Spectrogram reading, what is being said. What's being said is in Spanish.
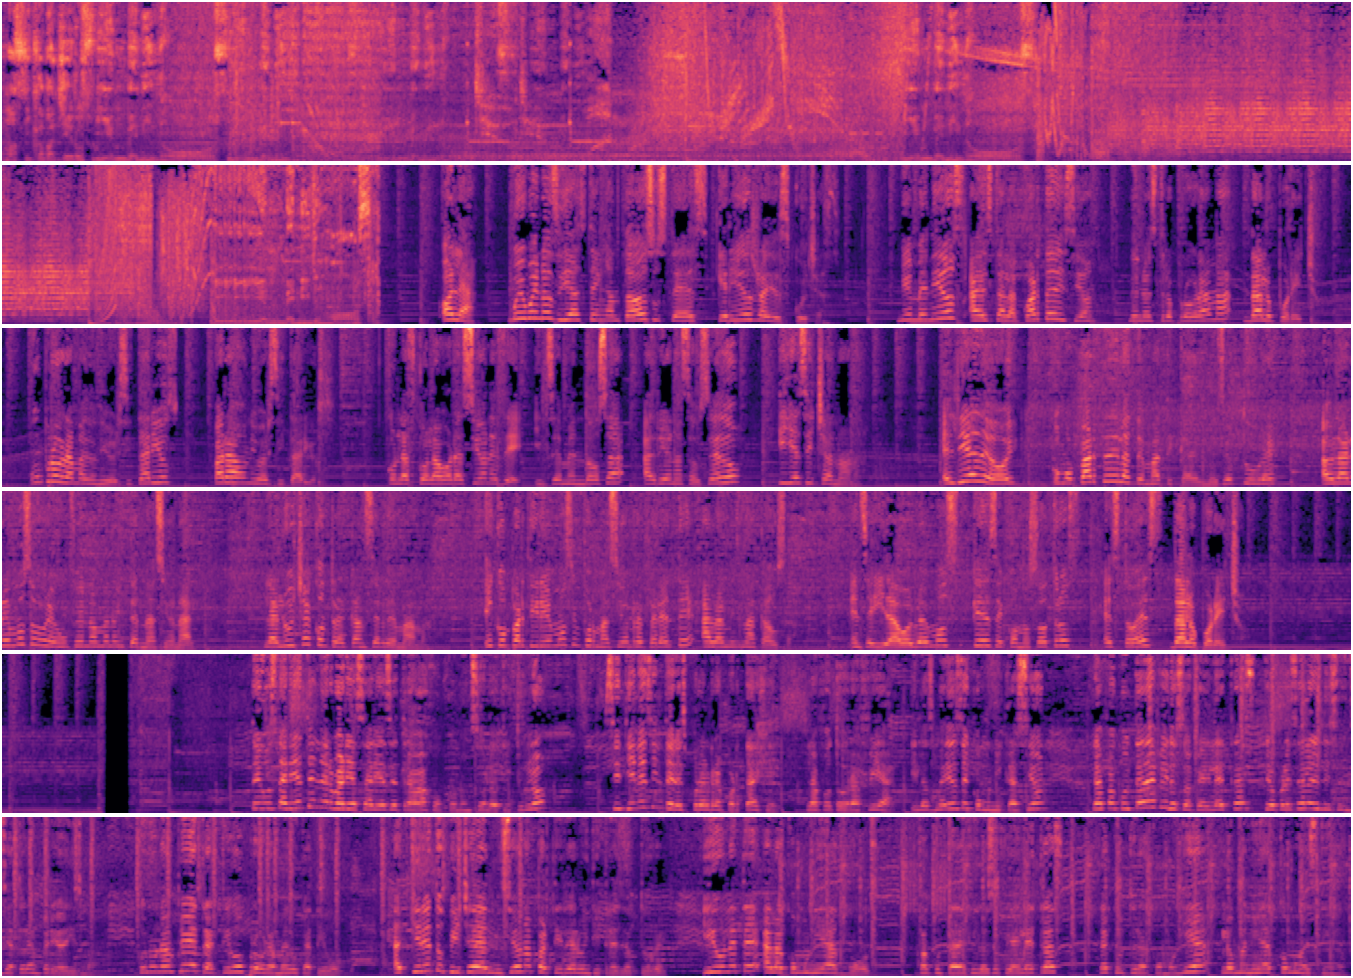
Damas y caballeros, bienvenidos. Bienvenidos. Bienvenidos. Bienvenidos. Bienvenidos. Hola, muy buenos días tengan todos ustedes, queridos radioescuchas. Bienvenidos a esta la cuarta edición de nuestro programa Dalo por Hecho, un programa de universitarios para universitarios, con las colaboraciones de Ilse Mendoza, Adriana Saucedo y Jessy Chanona. El día de hoy, como parte de la temática del mes de octubre, hablaremos sobre un fenómeno internacional, la lucha contra el cáncer de mama, y compartiremos información referente a la misma causa. Enseguida volvemos, quédese con nosotros, esto es Dalo por Hecho. Gustaría tener varias áreas de trabajo con un solo título? Si tienes interés por el reportaje, la fotografía y los medios de comunicación, la Facultad de Filosofía y Letras te ofrece la licenciatura en Periodismo, con un amplio y atractivo programa educativo. Adquiere tu ficha de admisión a partir del 23 de octubre y únete a la comunidad WORD, Facultad de Filosofía y Letras, la cultura como guía, la humanidad como destino.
